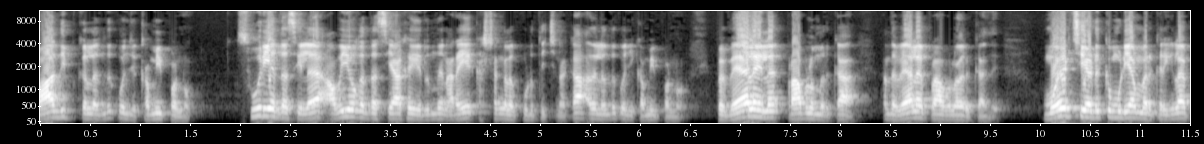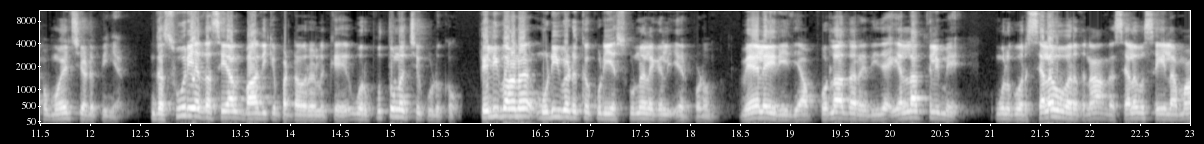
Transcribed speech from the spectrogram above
பாதிப்புகள் வந்து கொஞ்சம் கம்மி பண்ணும். சூரிய தசையில் அவயோக தசையாக இருந்து நிறைய கஷ்டங்களை கொடுத்துச்சுனாக்கா அதுலேருந்து கொஞ்சம் கம்மி பண்ணும். இப்போ வேலையில் ப்ராப்ளம் இருக்கா? அந்த வேலை ப்ராப்ளம் இருக்காது. முயற்சி எடுக்க முடியாமல் இருக்கிறீங்களா? இப்போ முயற்சி எடுப்பீங்க. இந்த சூரிய தசையால் பாதிக்கப்பட்டவர்களுக்கு ஒரு புத்துணர்ச்சி கொடுக்கும். தெளிவான முடிவெடுக்கக்கூடிய சூழ்நிலைகள் ஏற்படும். வேலை ரீதியாக பொருளாதார ரீதியாக எல்லாத்துலேயுமே உங்களுக்கு ஒரு செலவு வருதுன்னா அந்த செலவு செய்யலாமா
